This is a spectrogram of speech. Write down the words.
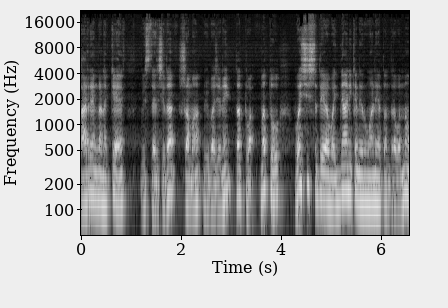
ಕಾರ್ಯಾಂಗಣಕ್ಕೆ ವಿಸ್ತರಿಸಿದ ಶ್ರಮ, ವಿಭಜನೆ, ತತ್ವ ಮತ್ತು ವೈಶಿಷ್ಟ್ಯತೆಯ ವೈಜ್ಞಾನಿಕ ನಿರ್ವಹಣೆಯ ತಂತ್ರವನ್ನು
